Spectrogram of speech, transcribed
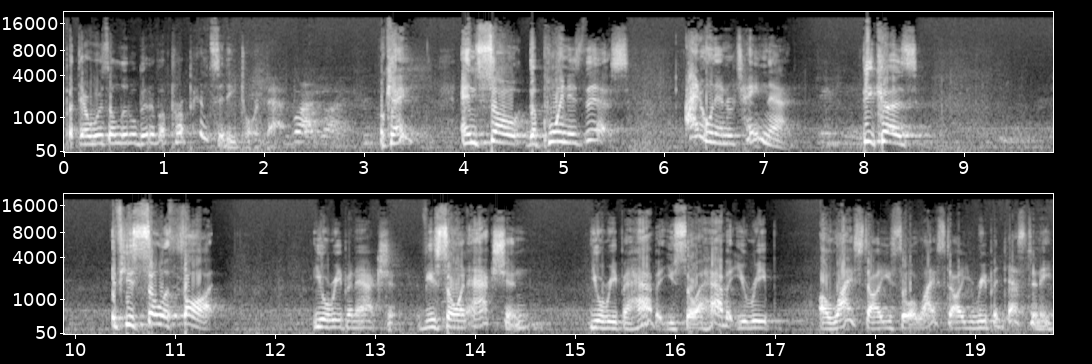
but there was a little bit of a propensity toward that. Right, right. Okay? And so the point is this I don't entertain that. Because if you sow a thought, you'll reap an action. If you sow an action, you'll reap a habit. You sow a habit, you reap a lifestyle. You sow a lifestyle, you reap a destiny.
